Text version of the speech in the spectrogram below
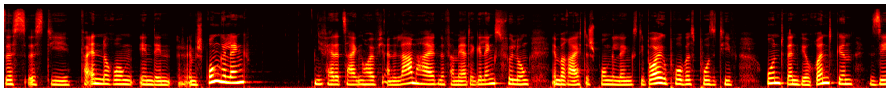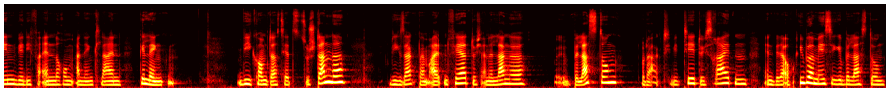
Das ist die Veränderung in den, im Sprunggelenk. Die Pferde zeigen häufig eine Lahmheit, eine vermehrte Gelenksfüllung im Bereich des Sprunggelenks. Die Beugeprobe ist positiv und wenn wir röntgen, sehen wir die Veränderung an den kleinen Gelenken. Wie kommt das jetzt zustande? Wie gesagt, beim alten Pferd durch eine lange Belastung oder Aktivität durchs Reiten, entweder auch übermäßige Belastung,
